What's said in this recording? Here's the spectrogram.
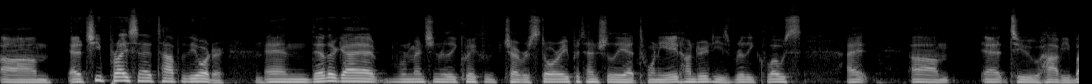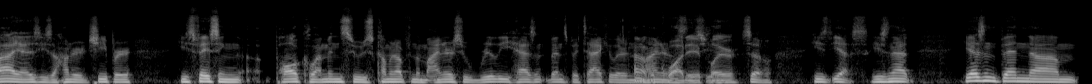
um, at a cheap price and at the top of the order. Mm-hmm. And the other guy I mentioned really quick Trevor Story, potentially at 2,800. He's really close. I um, at, to Javi Baez. He's 100 cheaper. He's facing Paul Clemens, who's coming up from the minors, who really hasn't been spectacular in kind the minors. A quad A player. So he's yes, he's not he hasn't been. Um,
